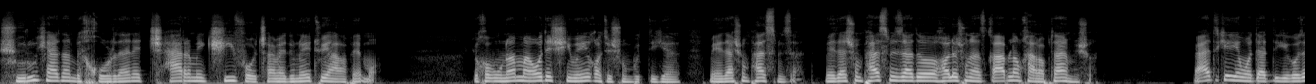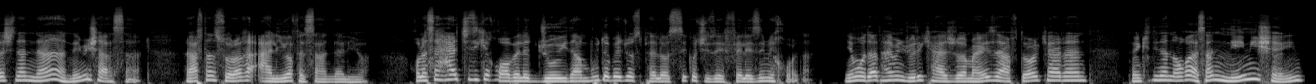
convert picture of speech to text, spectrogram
شروع کردن به خوردن چرم کیف و چمدونای توی هواپیما. که خب اونا مواد شیمیایی قاطیشون بود دیگه. معدهشون پس می‌زد. معدهشون پس می‌زد و حالشون از قبلم خرابتر می‌شد. بعد که یه مدت دیگه گذشت نه نمیشه اصلا. رفتن سراغ الیاف صندلیا خلاصه هر چیزی که قابل جویدن بود و به جز پلاستیک و چیزای فلزی میخوردن. یه مدت همینجوری کجدار مریض رفتار کردن تا اینکه دیدن آقا اصلا نمیشه. این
